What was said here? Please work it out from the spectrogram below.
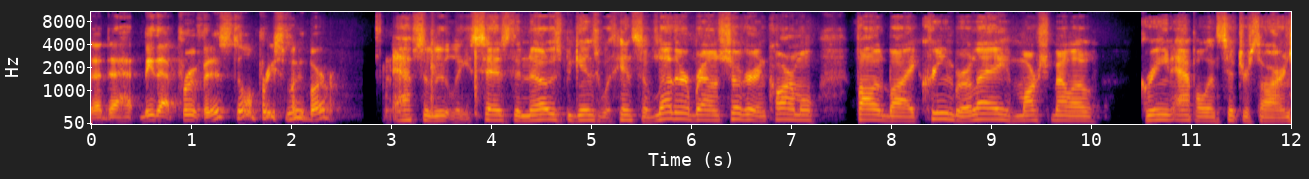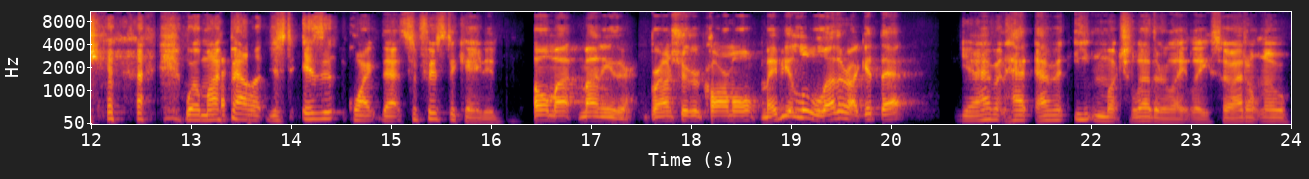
uh, to be that proof, it is still a pretty smooth bourbon. Absolutely. Says the nose begins with hints of leather, brown sugar, and caramel, followed by cream brulee, marshmallow, green apple, and citrus orange. well, my palate just isn't quite that sophisticated. Oh, my, mine either. Brown sugar, caramel, maybe a little leather. I get that. Yeah, I haven't had, I haven't eaten much leather lately, so I don't know.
